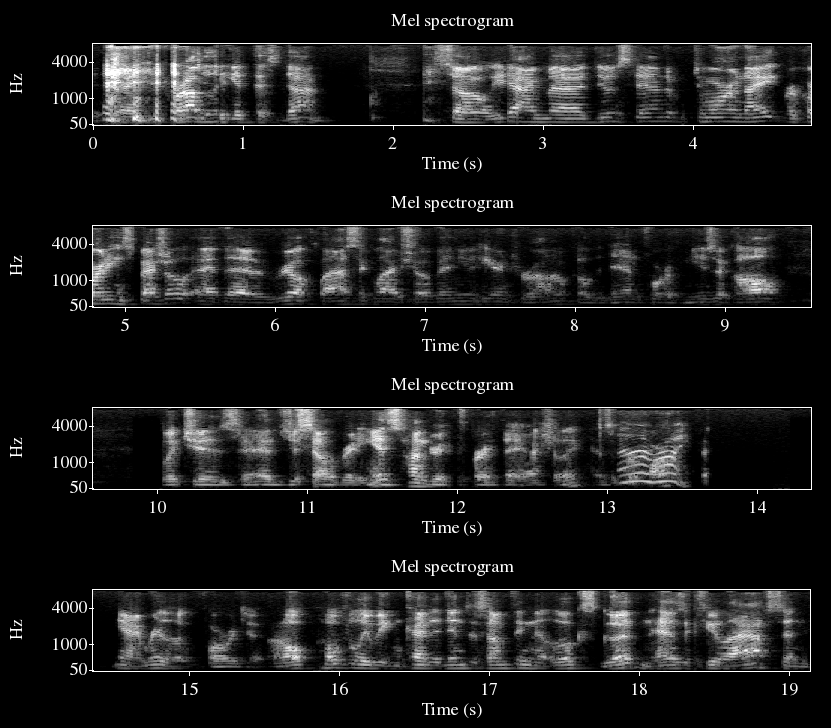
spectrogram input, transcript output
you probably get this done. So yeah, I'm uh, doing stand up tomorrow night, recording a special at the real classic live show venue here in Toronto called the Danforth Music Hall, which is uh, just celebrating its hundredth birthday actually. As a oh right. Yeah, I'm really looking forward to it. Ho- hopefully, we can cut it into something that looks good and has a few laughs, and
